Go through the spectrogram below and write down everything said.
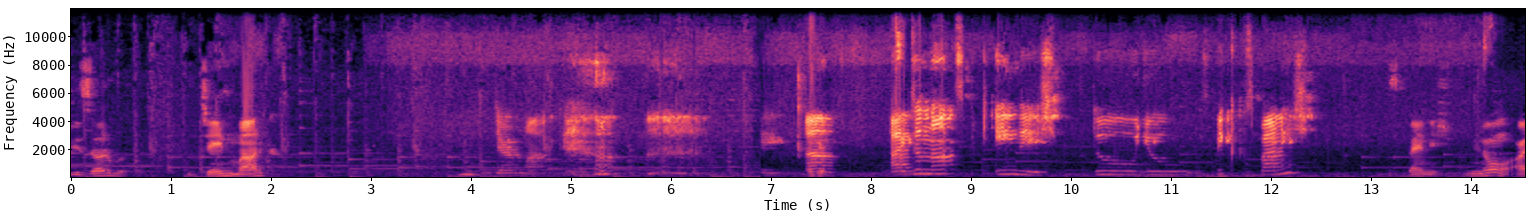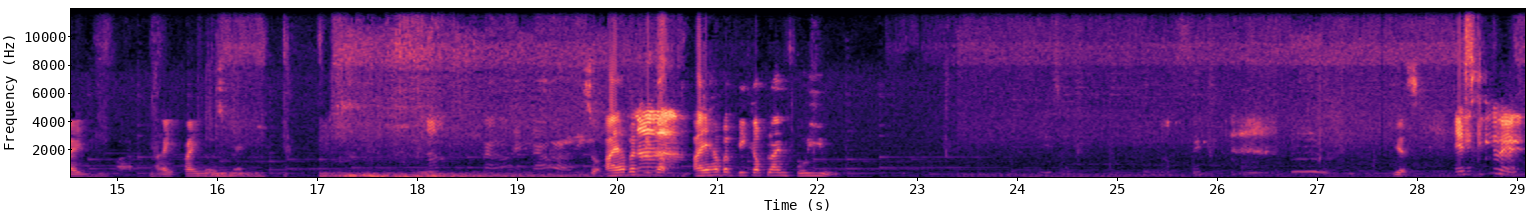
deserve Jane Mark? German. um, I do not speak English. Do you speak Spanish? Spanish. No, I I I know Spanish. So I have a pickup. I have a pickup line for you. Yes. Escribe.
